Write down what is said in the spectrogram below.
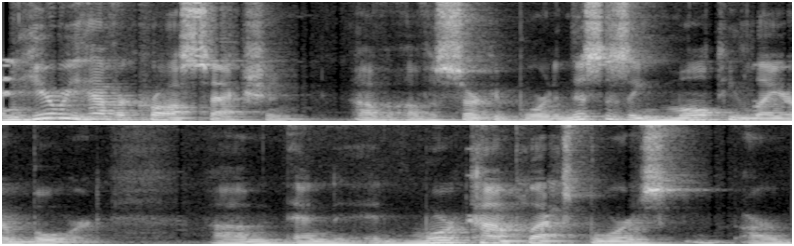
And here we have a cross section of, of a circuit board, and this is a multi-layer board. Um, and, and more complex boards are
